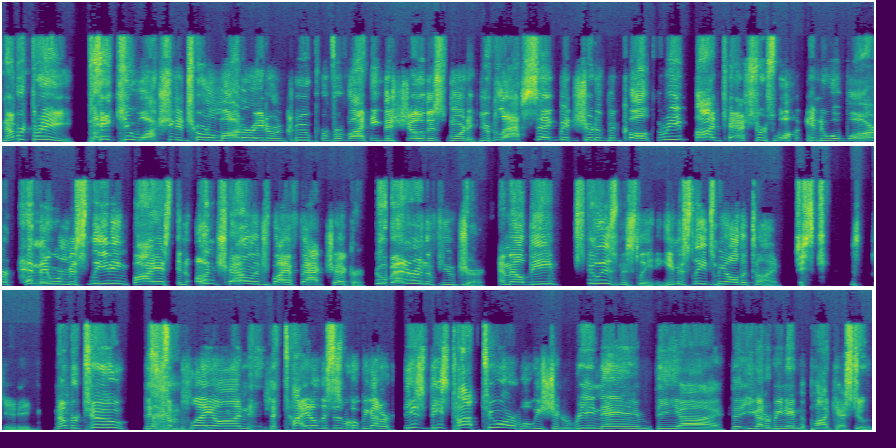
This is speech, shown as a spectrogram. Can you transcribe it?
number three. Thank you, Washington Journal moderator and crew, for providing the show this morning. Your last segment should have been called Three Podcasters Walk into a Bar and They Were Misleading, Biased, and Unchallenged by a Fact Checker. Do better in the future. MLB, Stu is misleading. He misleads me all the time. Just just kidding. Number two, this is a play on the title. This is what we got to these these top two are what we should rename the uh that you got to rename the podcast to.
